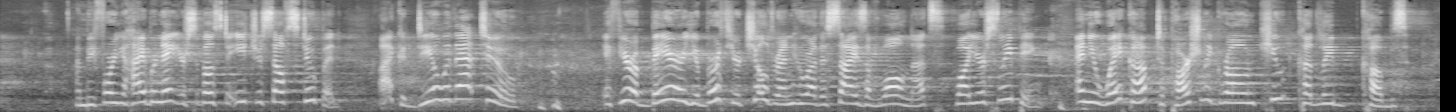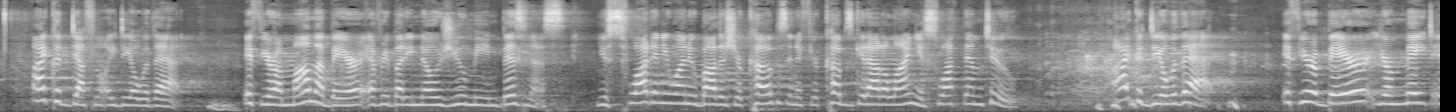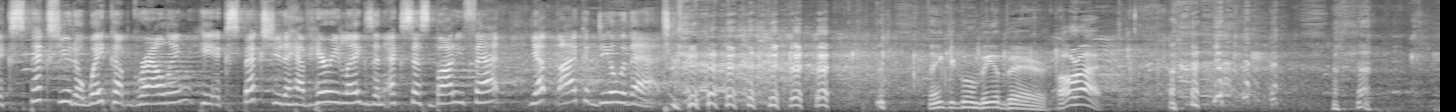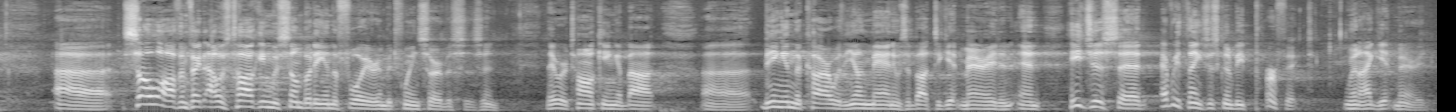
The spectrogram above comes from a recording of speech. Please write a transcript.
And before you hibernate, you're supposed to eat yourself stupid. I could deal with that too. if you're a bear, you birth your children who are the size of walnuts while you're sleeping. And you wake up to partially grown, cute, cuddly cubs. I could definitely deal with that. Mm-hmm. If you're a mama bear, everybody knows you mean business. You swat anyone who bothers your cubs, and if your cubs get out of line, you swat them too. I could deal with that. If you're a bear, your mate expects you to wake up growling. He expects you to have hairy legs and excess body fat. Yep, I could deal with that. Think you're going to be a bear. All right. Uh, so often, in fact, I was talking with somebody in the foyer in between services, and they were talking about uh, being in the car with a young man who was about to get married, and, and he just said, Everything's just going to be perfect when I get married.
